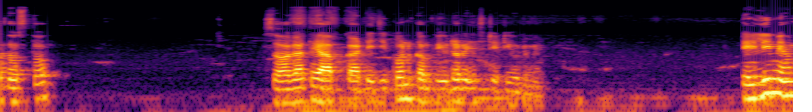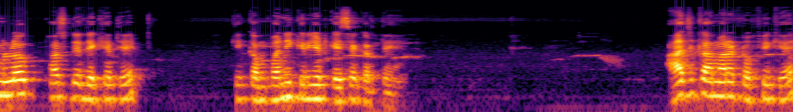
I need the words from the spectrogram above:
दोस्तों। स्वागत है आपका डिजिकॉन कंप्यूटर इंस्टीट्यूट में। टेली में हम लोग फ़र्स्ट डे देखे थे कि कंपनी क्रिएट कैसे करते हैं। आज का हमारा टॉपिक है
